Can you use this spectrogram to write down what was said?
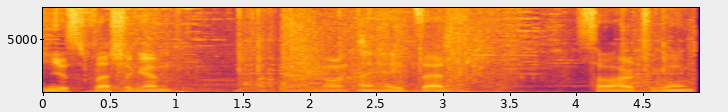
he is flash again. I hate that. So hard to gank.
